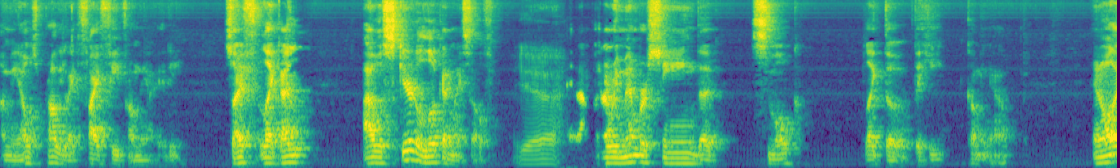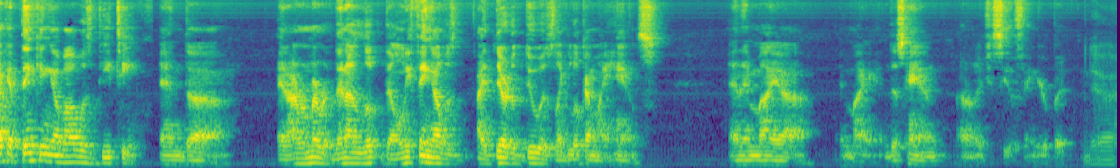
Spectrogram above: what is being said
I mean, I was probably like five feet from the IED. So I, like, I, I was scared to look at myself. Yeah. I, I remember seeing the smoke, like the, the heat coming out. And all I kept thinking about was DT. And, uh, and I remember then I looked, the only thing I was, I dared to do is like look at my hands. And in my, uh, in my in this hand. I don't know if you see the finger, but yeah,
